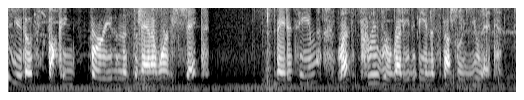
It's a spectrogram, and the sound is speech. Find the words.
knew those fucking furries in the savannah weren't shit. Beta team, let's prove we're ready to be in a special unit.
